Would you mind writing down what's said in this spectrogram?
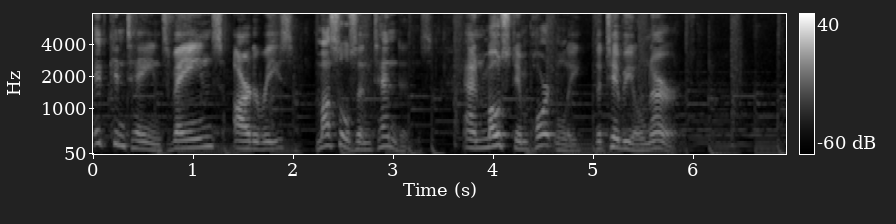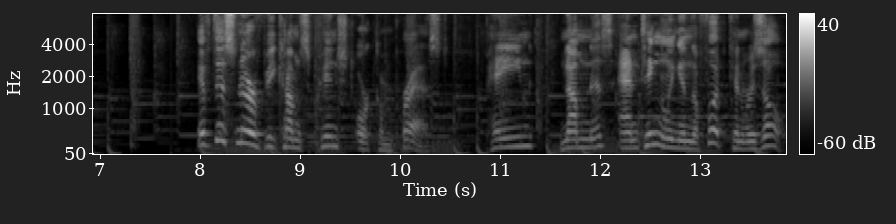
It contains veins, arteries, muscles, and tendons, and most importantly, the tibial nerve. If this nerve becomes pinched or compressed, pain, numbness, and tingling in the foot can result.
